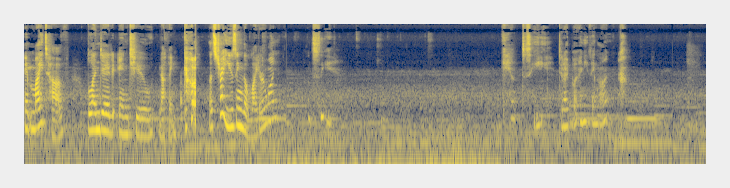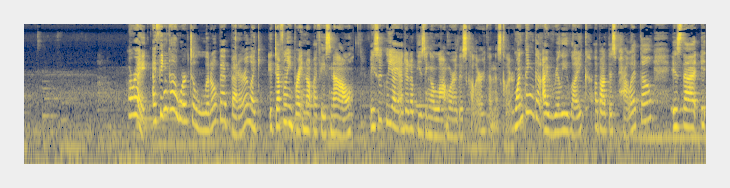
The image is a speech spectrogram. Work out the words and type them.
it might have blended into nothing. Let's try using the lighter one. Let's see. Can't see. Did I put anything on? All right, I think that worked a little bit better. Like it definitely brightened up my face now. Basically, I ended up using a lot more of this color than this color. One thing that I really like about this palette though, is that it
